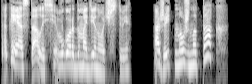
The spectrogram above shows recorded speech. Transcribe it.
Так и осталась в гордом одиночестве. А жить нужно так.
